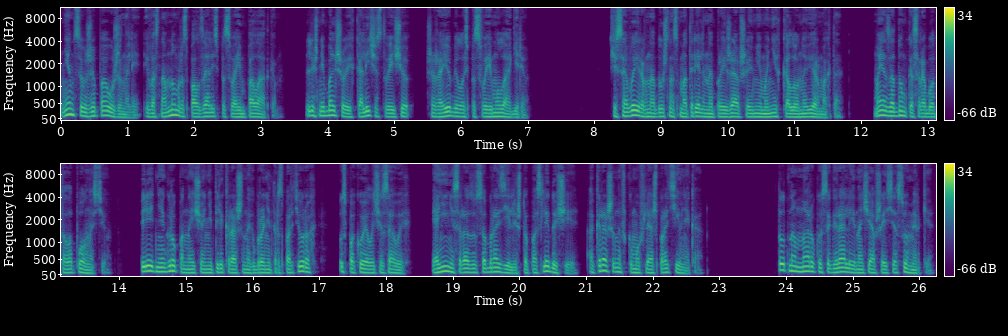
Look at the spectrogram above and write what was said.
Немцы уже поужинали и в основном расползались по своим палаткам. Лишь небольшое их количество еще шароебилось по своему лагерю. Часовые равнодушно смотрели на проезжавшую мимо них колонну вермахта. Моя задумка сработала полностью. Передняя группа на еще не перекрашенных бронетранспортерах успокоила часовых, и они не сразу сообразили, что последующие окрашены в камуфляж противника. Тут нам на руку сыграли и начавшиеся сумерки,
